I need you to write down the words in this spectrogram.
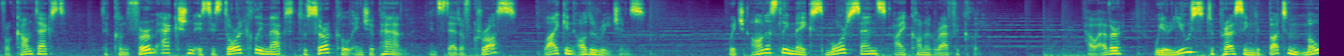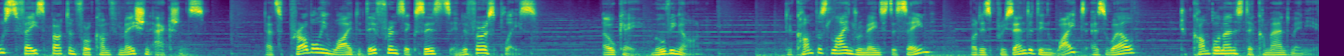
For context, the confirm action is historically mapped to circle in Japan instead of cross, like in other regions, which honestly makes more sense iconographically. However, we are used to pressing the bottom-most face button for confirmation actions. That's probably why the difference exists in the first place. Okay, moving on. The compass line remains the same, but is presented in white as well to complement the command menu.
